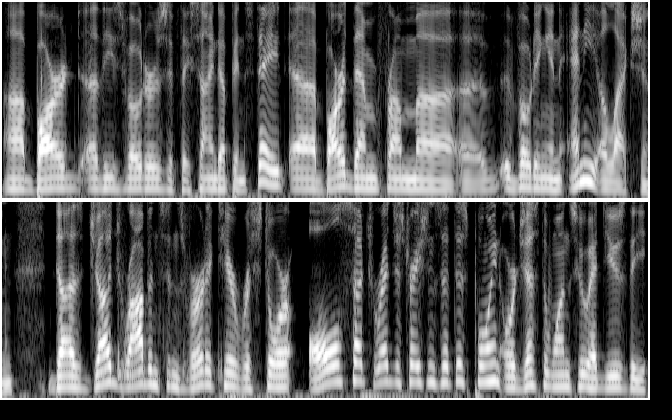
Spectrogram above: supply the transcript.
uh, barred uh, these voters, if they signed up in state, uh, barred them from uh, voting in any election. Does Judge Robinson's verdict here restore all such registrations at this point, or just the ones who had used the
